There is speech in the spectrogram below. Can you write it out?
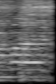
আমার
